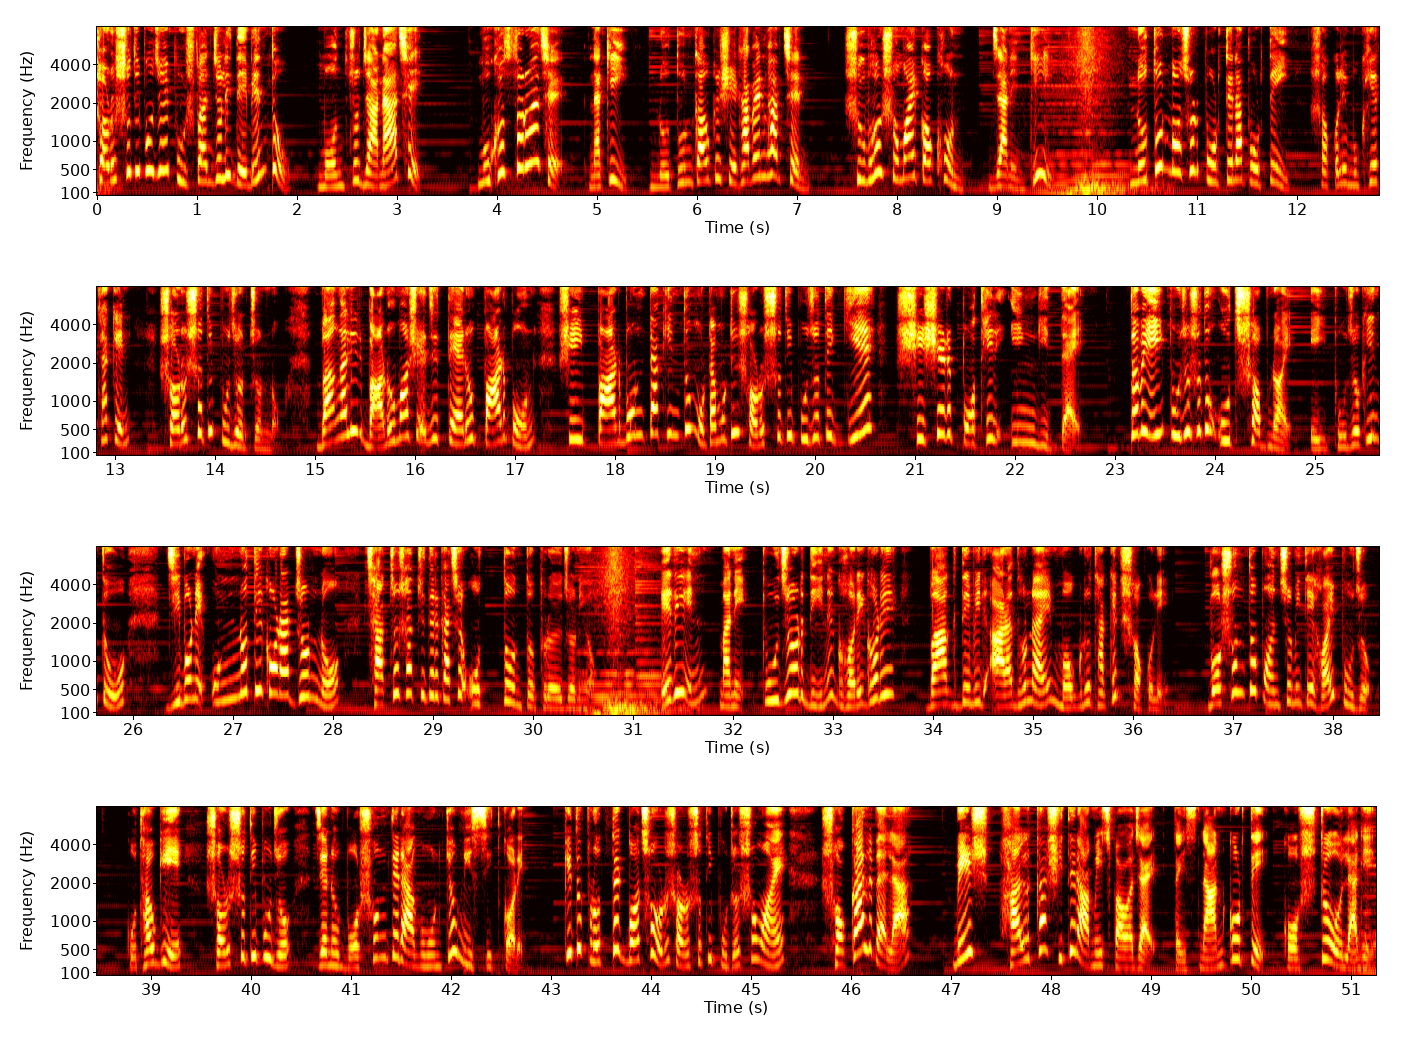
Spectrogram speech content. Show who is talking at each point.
Speaker 1: সরস্বতী পুজোয় পুষ্পাঞ্জলি দেবেন তো? মন্ত্র জানা আছে? মুখস্থ রয়েছে? নাকি নতুন কাউকে শেখাবেন ভাবছেন? শুভ সময় কখন, জানেন কি? নতুন বছর পড়তে না পড়তেই সকলে মুখিয়ে থাকেন সরস্বতী পুজোর জন্য। বাঙালির বারো মাসে যে তেরো পার্বণ, সেই পার্বণটা কিন্তু মোটামুটি সরস্বতী পুজোতে গিয়ে শেষের পথের ইঙ্গিত দেয়। তবে এই পুজো শুধু উৎসব নয়, এই পুজো কিন্তু জীবনে উন্নতি করার জন্য ছাত্রছাত্রীদের কাছে অত্যন্ত প্রয়োজনীয়। এদিন মানে পুজোর দিন ঘরে ঘরে বাগদেবীর আরাধনায় মগ্ন থাকেন সকলে। বসন্ত পঞ্চমীতে হয় পুজো। কোথাও গিয়ে সরস্বতী পুজো যেন বসন্তের আগমনকেও নিশ্চিত করে। কিন্তু প্রত্যেক বছর সরস্বতী পুজোর সময় সকালবেলা বেশ হালকা শীতের আমেজ পাওয়া যায়, তাই স্নান করতে কষ্টও লাগে।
